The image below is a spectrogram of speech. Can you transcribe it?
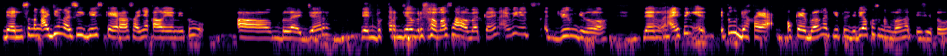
dan seneng aja gak sih guys? Kayak rasanya kalian itu uh, belajar dan bekerja bersama sahabat kalian. I mean it's a dream gitu loh. Dan I think it, itu udah kayak oke okay banget gitu. Jadi aku seneng banget di situ.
